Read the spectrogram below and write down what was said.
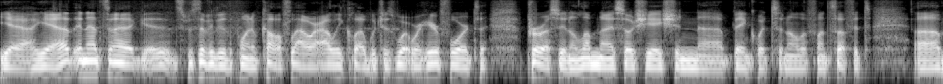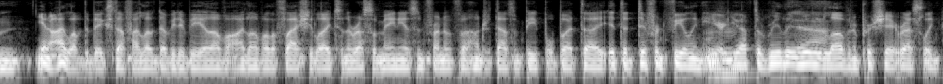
Yeah, yeah, and that's uh, specifically the point of Cauliflower Alley Club, which is what we're here for. It's a Pro Wrestling Alumni Association uh, banquets and all the fun stuff. It's, um, you know, I love the big stuff. I love WWE. I love, I love all the flashy lights and the WrestleManias in front of hundred thousand people. But uh, it's a different feeling here. Mm-hmm. You have to really, really love and appreciate wrestling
